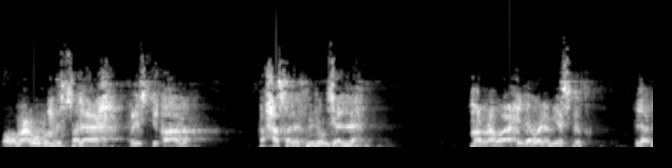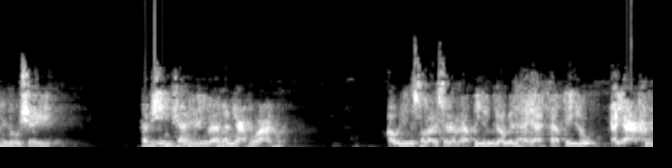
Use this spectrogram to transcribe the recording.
وهو معروف بالصلاح والاستقامة فحصلت منه زلة مرة واحدة ولم يسبق منه شيء فبإمكان الإمام أن يعفو عنه. قوله صلى الله عليه وسلم أقيلوا ذوي الهيات أقيلوا أي أعفوا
